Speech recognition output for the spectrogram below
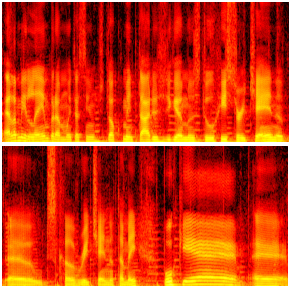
ela me lembra muito assim os documentários, digamos, do History Channel, é, o Discovery Channel também, porque é, é,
